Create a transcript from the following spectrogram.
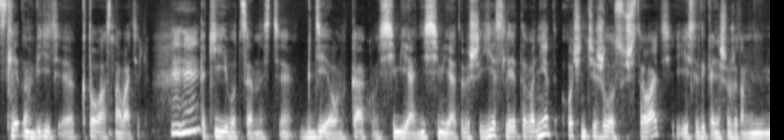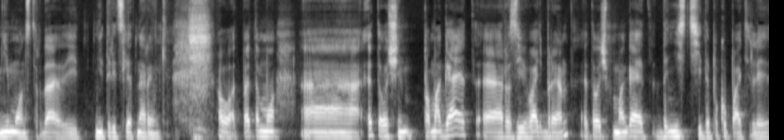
следом видеть, э, кто основатель, угу. какие его ценности, где он, как он, семья, не семья. То бишь, если этого нет, очень тяжело существовать, если ты, конечно, уже там не монстр, да, и не 30 лет на рынке. Вот, поэтому э, это очень помогает э, развивать бренд, это очень помогает донести до покупателей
